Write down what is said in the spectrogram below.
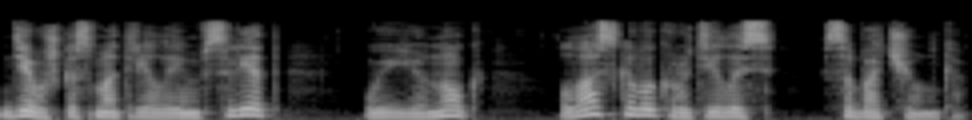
Девушка смотрела им вслед. У ее ног ласково крутилась собачонка.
